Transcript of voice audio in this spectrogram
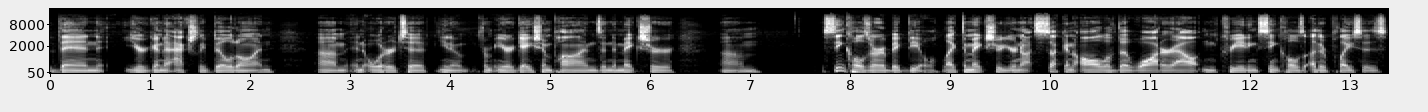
than you're going to actually build on um, in order to you know from irrigation ponds and to make sure um, sinkholes are a big deal. Like to make sure you're not sucking all of the water out and creating sinkholes other places.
